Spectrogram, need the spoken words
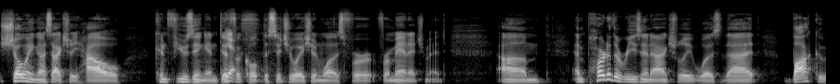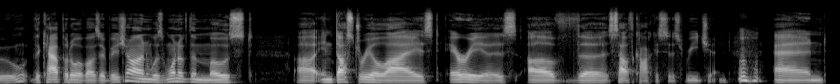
showing us actually how confusing and difficult Yes. the situation was for, for management. Um, and part of the reason actually was that Baku, the capital of Azerbaijan, was one of the most uh, industrialized areas of the South Caucasus region. And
